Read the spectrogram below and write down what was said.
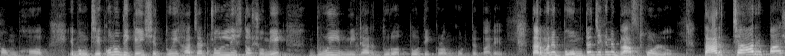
সম্ভব এবং যে কোনো দিকেই সে দুই হাজার চল্লিশ দশমিক দুই মিটার দূরত্ব অতিক্রম করতে পারে। তার মানে বোমটা যেখানে ব্লাস্ট করল, তার চার পাশ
